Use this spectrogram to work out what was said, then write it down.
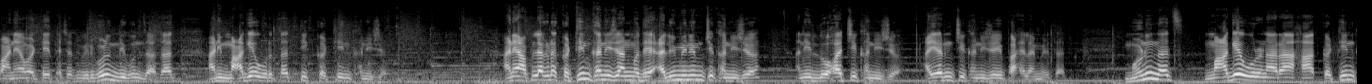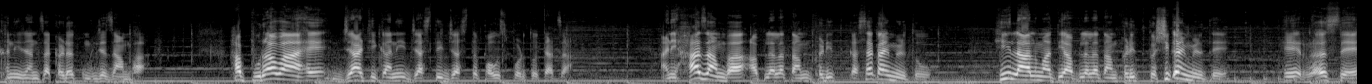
पाण्यावाटे त्याच्यात विरघळून निघून जातात आणि मागे उरतात ती कठीण खनिजं. आणि आपल्याकडे कठीण खनिजांमध्ये ॲल्युमिनियमची खनिजं आणि लोहाची खनिजं आयर्नची खनिजंही पाहायला मिळतात. म्हणूनच मागे उरणारा हा कठीण खनिजांचा खडक म्हणजे जांभा. हा पुरावा आहे ज्या ठिकाणी जास्तीत जास्त पाऊस पडतो त्याचा. आणि हा जांभा आपल्याला तामखडीत कसा काय मिळतो? ही लाल माती आपल्याला तामखडीत कशी काय मिळते? हे रहस्य आहे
